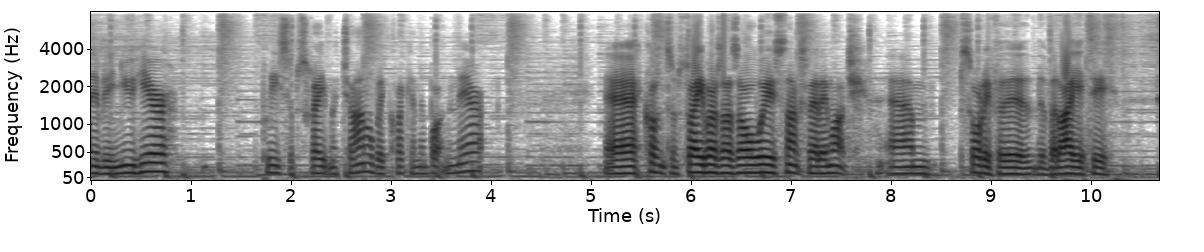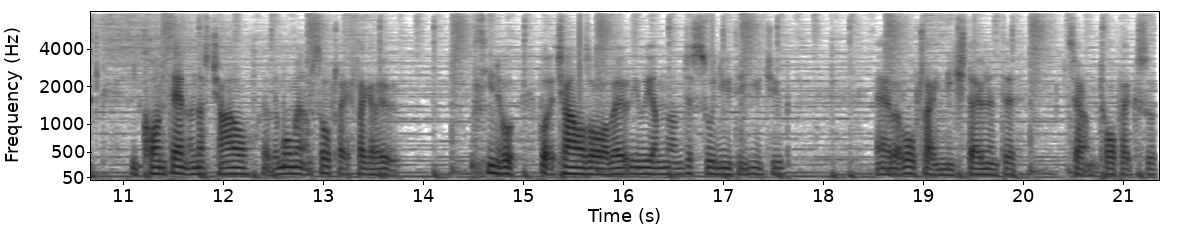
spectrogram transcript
Anybody new here, please subscribe my channel by clicking the button there. Uh, current subscribers as always, thanks very much. Um, sorry for the, the variety in content on this channel at the moment. I'm still trying to figure out you know what the channel's all about really. I'm, I'm just so new to YouTube. Uh, but we'll try and niche down into certain topics so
